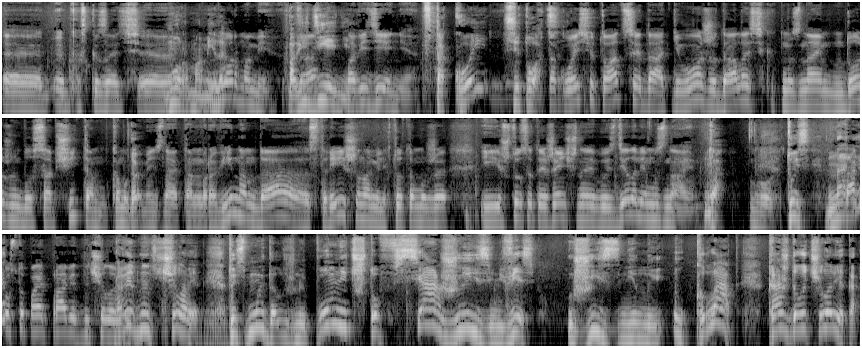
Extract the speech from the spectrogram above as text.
э, э как сказать, э, нормами, нормами да? поведения. Да? поведения. В такой ситуации. В такой ситуации, да, от него ожидалось, как мы знаем, он должен был сообщить там кому-то, да. я не знаю, там раввинам, да, старейшинам или кто там уже, и что с этой женщиной вы сделали, мы знаем. Да. Вот. То есть на так это... поступает праведный человек. Праведный человек. То есть мы должны помнить, что вся жизнь, весь жизненный уклад каждого человека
